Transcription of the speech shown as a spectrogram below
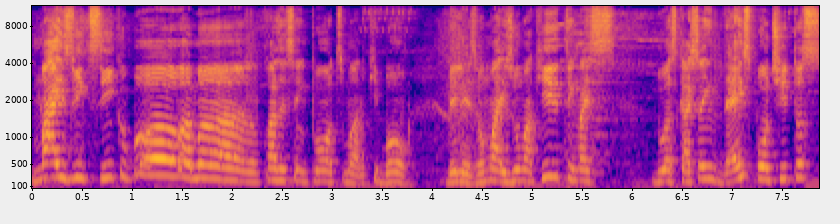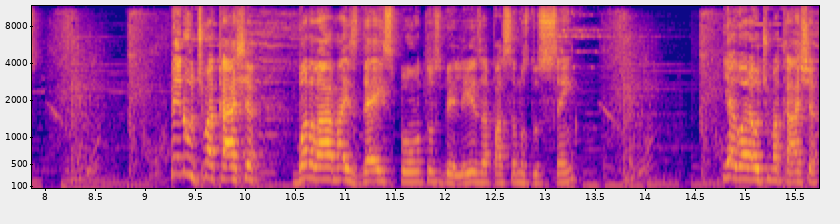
Mais 25, boa, mano. Quase 100 pontos, mano, que bom. Beleza, vamos mais uma aqui. Tem mais duas caixas em 10 pontitos. Penúltima caixa. Bora lá, mais 10 pontos, beleza, passamos dos 100. E agora a última caixa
